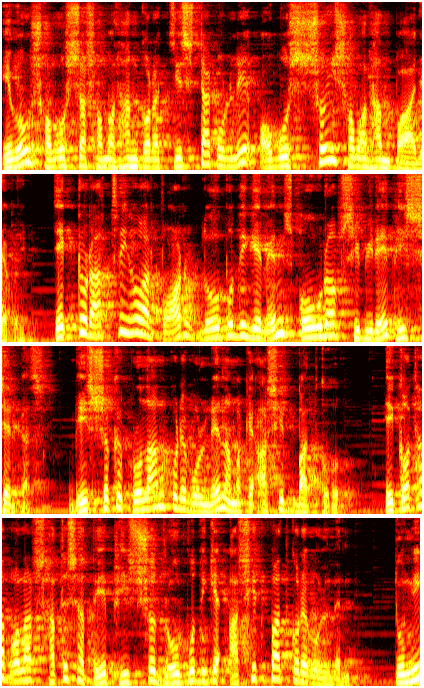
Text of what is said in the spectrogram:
এবং সমস্যা সমাধান করার চেষ্টা করলে অবশ্যই সমাধান পাওয়া যাবে। একটু রাত্রি হওয়ার পর দ্রৌপদী গেলেন কৌরব শিবিরে ভীষ্মের কাছে। ভীষ্মকে প্রণাম করে বললেন, আমাকে আশীর্বাদ করুন এই কথা বলার সাথে সাথে ভীষ্ম দ্রৌপদীকে আশীর্বাদ করে বললেন, তুমি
